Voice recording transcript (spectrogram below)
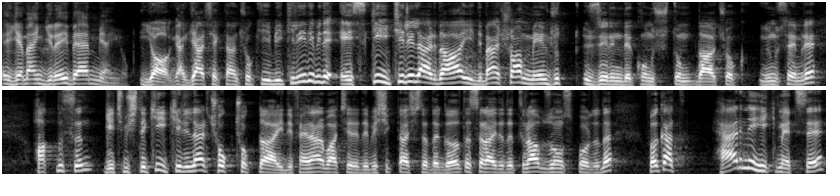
E- Egemen Giray'ı beğenmeyen yok. Ya ya gerçekten çok iyi bir ikiliydi. Bir de eski ikililer daha iyiydi. Ben şu an mevcut üzerinde konuştum daha çok Yunus Emre. Haklısın. Geçmişteki ikililer çok çok daha iyiydi. Fenerbahçe'de de, Beşiktaş'ta da, Galatasaray'da da, Trabzonspor'da da. Fakat her ne hikmetse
